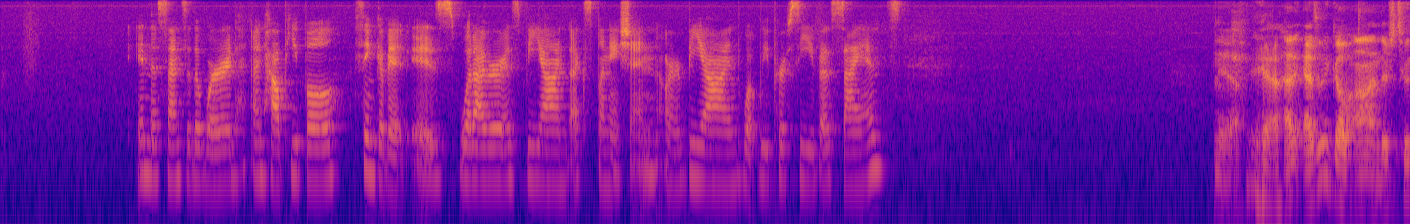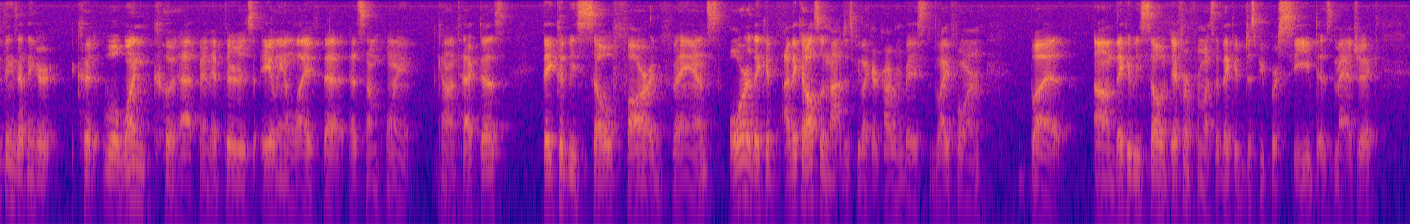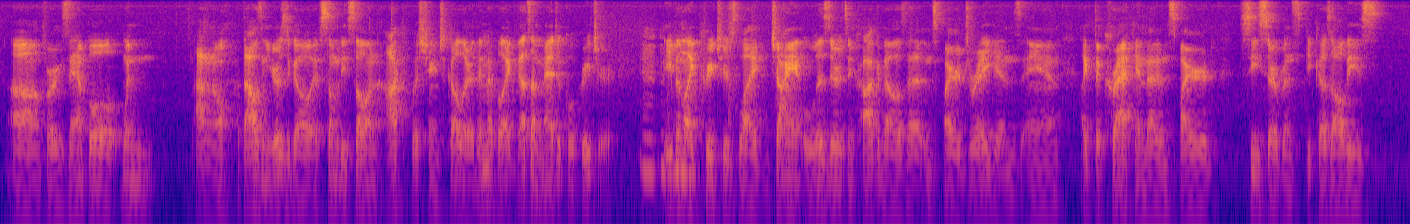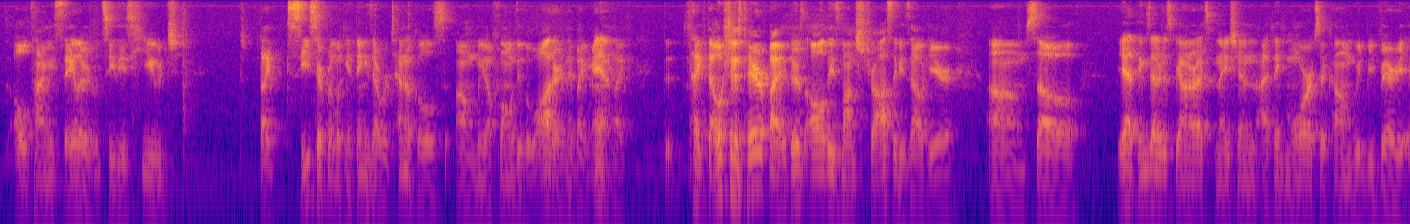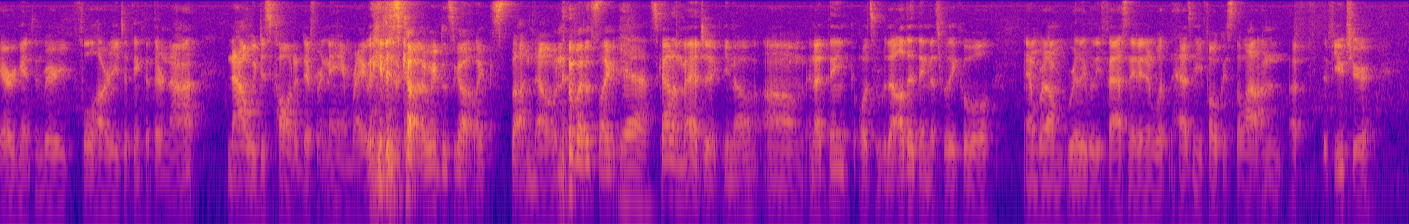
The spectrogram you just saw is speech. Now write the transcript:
in the sense of the word, and how people think of it is whatever is beyond explanation or beyond what we perceive as science. Yeah. Yeah. I, as we go on, there's two things I think are could well one could happen if there's alien life that at some point contact us. They could be so far advanced, or they could they could also not just be like a carbon based life form, but um, they could be so different from us that they could just be perceived as magic. Uh, for example, when I don't know a thousand years ago, if somebody saw an octopus change color, they might be like, "That's a magical creature." Even like creatures like giant lizards and crocodiles that inspired dragons, and like the kraken that inspired sea serpents, because all these old timey sailors would see these huge like sea serpent looking things that were tentacles um you know flowing through the water and they'd be like man like like the ocean is terrifying. There's all these monstrosities out here. Um, so yeah, things that are just beyond our explanation. I think more to come. We'd be very arrogant and very foolhardy to think that they're not. Now we just call it a different name, right? We just call it, we just got like the unknown, but it's like yeah, it's kind of magic, you know. Um, and I think what's the other thing that's really cool, and what I'm really really fascinated and what has me focused a lot on uh, the future,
